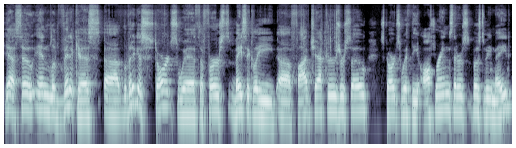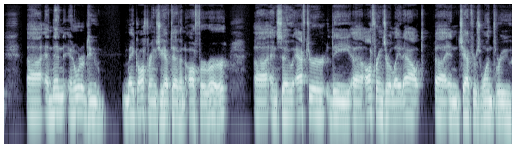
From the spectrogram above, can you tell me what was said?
Yeah, so in Leviticus, uh, Leviticus starts with the first basically uh, five chapters or so, starts with the offerings that are supposed to be made. Uh, and then in order to make offerings, you have to have an offerer. Uh, and so after the offerings are laid out uh, in chapters one through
